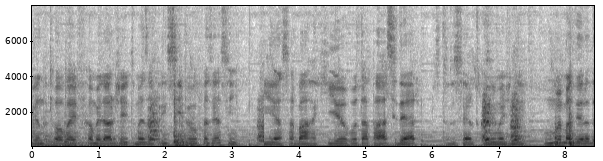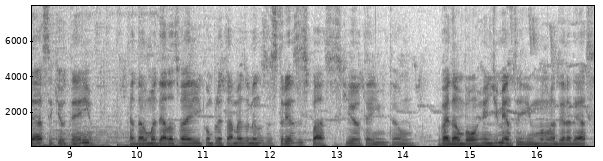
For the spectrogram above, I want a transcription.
vendo qual vai ficar o melhor jeito, mas a princípio eu vou fazer assim. E essa barra aqui eu vou tapar se der, se tudo certo como eu imaginei. Uma madeira dessa que eu tenho, cada uma delas vai completar mais ou menos os três espaços que eu tenho, então vai dar um bom rendimento. E uma madeira dessa,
